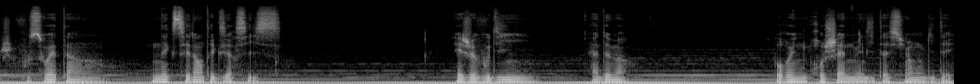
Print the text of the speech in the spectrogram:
Je vous souhaite un excellent exercice et je vous dis à demain pour une prochaine méditation guidée.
